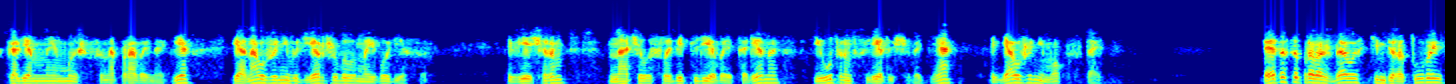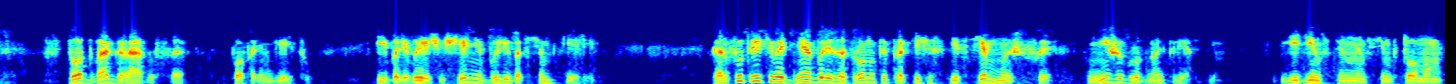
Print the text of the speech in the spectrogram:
коленные мышцы на правой ноге, и она уже не выдерживала моего веса. Вечером начало слабеть левое колено, и утром следующего дня я уже не мог встать. Это сопровождалось температурой 102 градуса по Фаренгейту, и болевые ощущения были во всем теле. К концу третьего дня были затронуты практически все мышцы ниже грудной клетки. Единственным симптомом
